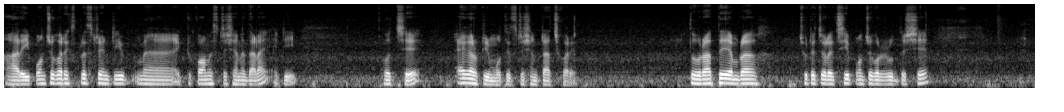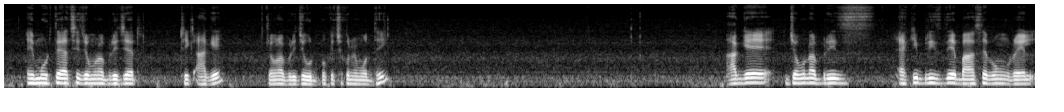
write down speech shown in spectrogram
আর এই পঞ্চগড় এক্সপ্রেস ট্রেনটি একটু কম স্টেশনে দাঁড়ায়, এটি হচ্ছে এগারোটির মতো স্টেশন টাচ করে। তো রাতে আমরা ছুটে চলেছি পঞ্চগড়ের উদ্দেশ্যে। এই মুহূর্তে আছি যমুনা ব্রিজের ঠিক আগে। যমুনা ব্রিজে উঠবো কিছুক্ষণের মধ্যেই। আগে যমুনা ব্রিজ একই ব্রিজ দিয়ে বাস এবং রেল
